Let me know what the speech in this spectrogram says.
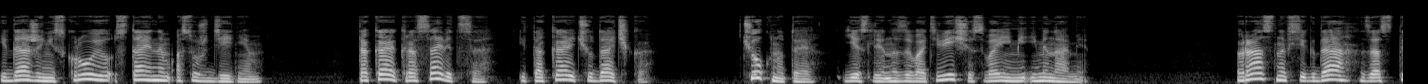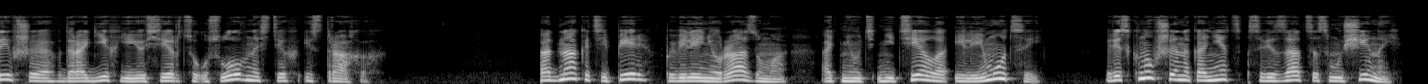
и даже, не скрою, с тайным осуждением. Такая красавица и такая чудачка. Чокнутая, если называть вещи своими именами раз навсегда застывшая в дорогих ее сердцу условностях и страхах. Однако теперь, по велению разума, отнюдь не тела или эмоций, рискнувшая, наконец, связаться с мужчиной,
